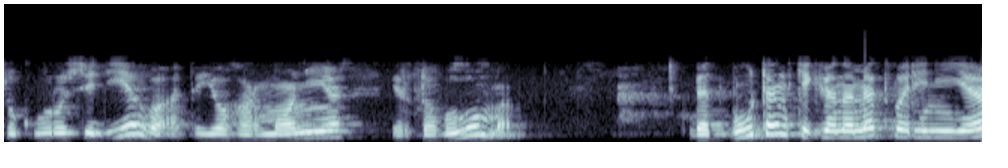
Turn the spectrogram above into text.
sukūrusi Dievą, apie jo harmoniją ir tobulumą. Bet būtent kiekviename tvarinyje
